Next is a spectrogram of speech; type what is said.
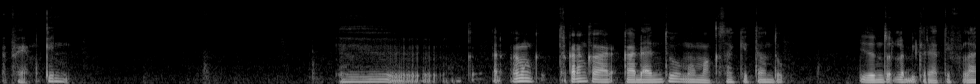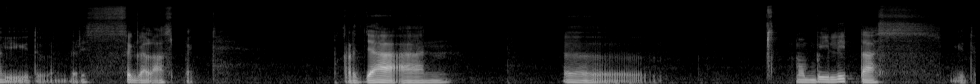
apa ya mungkin eh, memang terkadang keadaan tuh memaksa kita untuk dituntut lebih kreatif lagi gitu kan dari segala aspek. Pekerjaan eh, mobilitas gitu.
